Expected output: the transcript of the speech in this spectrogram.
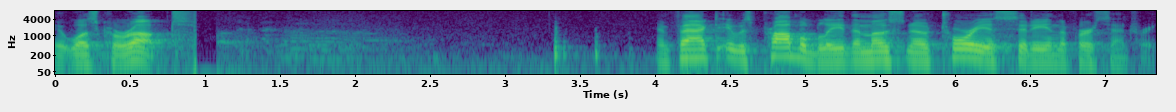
it was corrupt. In fact, it was probably the most notorious city in the first century.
